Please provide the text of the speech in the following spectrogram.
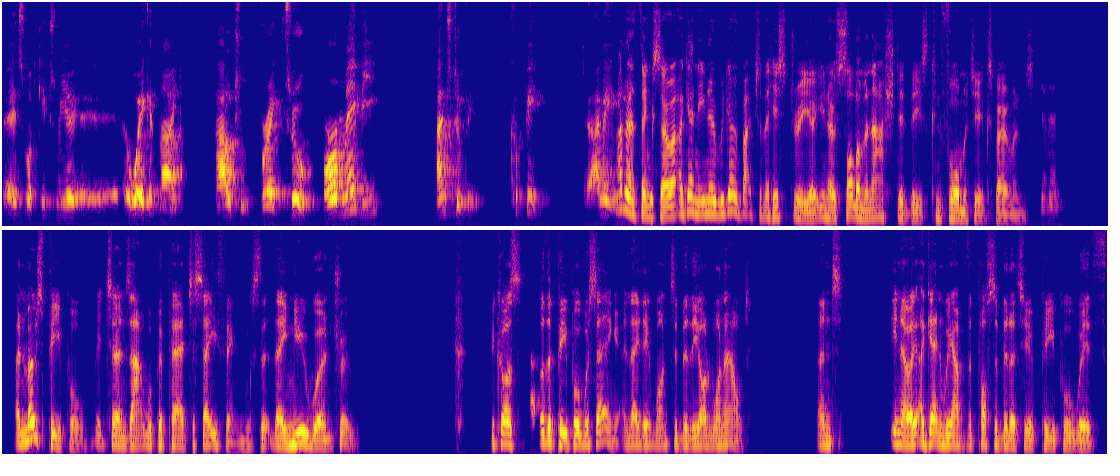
it's what keeps me uh, awake at night. How to break through, or maybe I'm stupid. Could be. I mean, I don't think so. Again, you know, we go back to the history. Uh, you know, Solomon Asch did these conformity experiments, mm-hmm. and most people, it turns out, were prepared to say things that they knew weren't true because other people were saying it, and they didn't want to be the odd one out. And you know, again, we have the possibility of people with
